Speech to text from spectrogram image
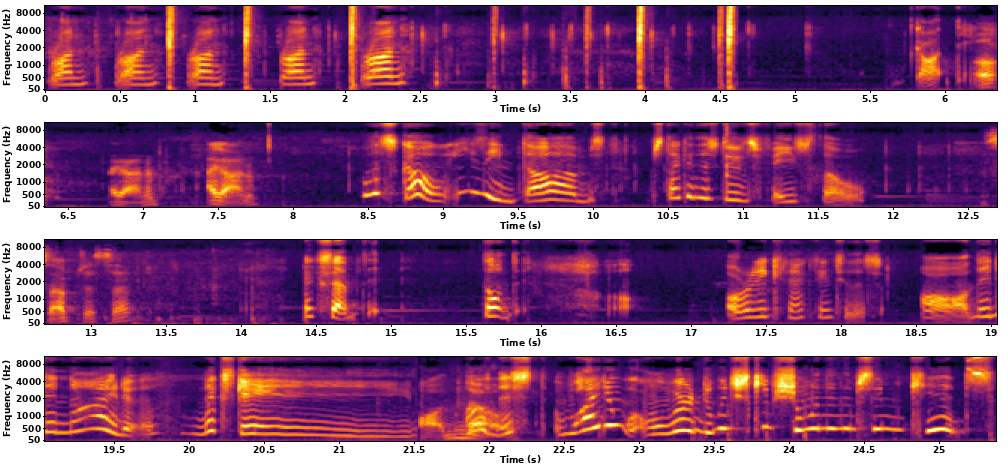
Run, run, run, run, run. God dang. Oh, I got him. I got him. Let's go. Easy dubs. I'm stuck in this dude's face though. Accept, accept. Accept it. Don't. Oh, already connecting to this. Oh, they denied. Next game. Oh no. Oh, this. Why do? Where do we just keep showing them the same kids?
